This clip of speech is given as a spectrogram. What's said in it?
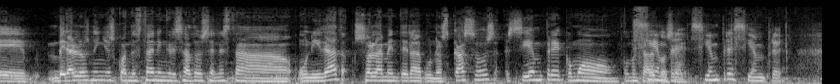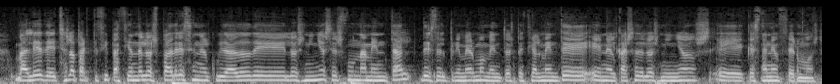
eh, ver a los niños cuando están ingresados en esta unidad, solamente en algunos casos, siempre, ¿cómo, cómo está siempre, la cosa? Siempre, siempre. ¿Vale? De hecho, la participación de los padres en el cuidado de los niños es fundamental desde el primer momento, especialmente en el caso de los niños eh, que están enfermos.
